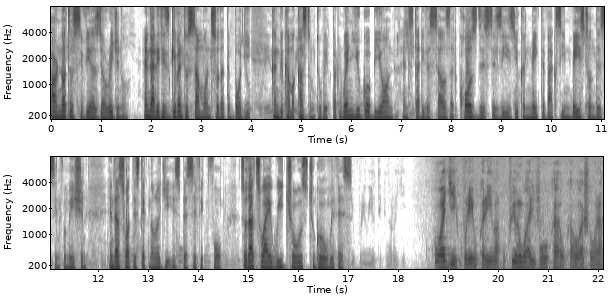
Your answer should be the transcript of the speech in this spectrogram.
are not as severe as the original, and that it is given to someone so that the body can become accustomed to it. But when you go beyond and study the cells that cause this disease, you can make the vaccine based on this information, and that's what this technology is specific for. So that's why we chose to go with this. kuko wagiye kure ukareba uko iyo ndwara ivuka ukaba washobora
